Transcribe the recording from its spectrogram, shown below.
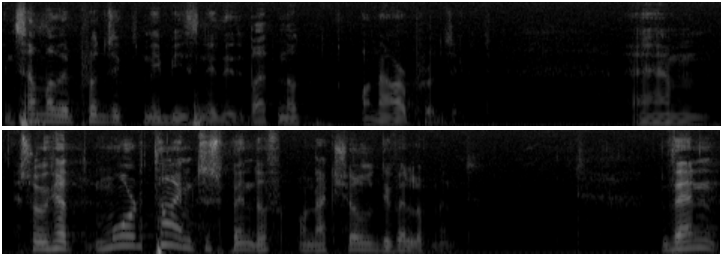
In some other projects, maybe it's needed, but not on our project. Um, so we had more time to spend on actual development. Then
